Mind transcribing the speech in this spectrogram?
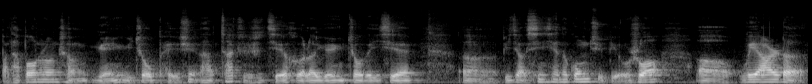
把它包装成元宇宙培训。啊，它只是结合了元宇宙的一些呃比较新鲜的工具，比如说呃 VR 的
